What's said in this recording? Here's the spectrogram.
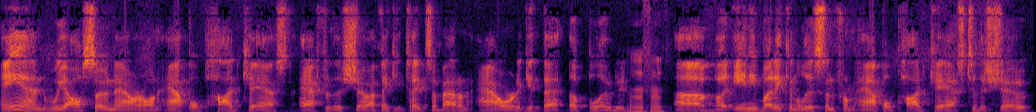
And we also now are on Apple Podcast after the show. I think it takes about an hour to get that uploaded. Mm-hmm. Uh, but anybody can listen from Apple Podcast to the show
